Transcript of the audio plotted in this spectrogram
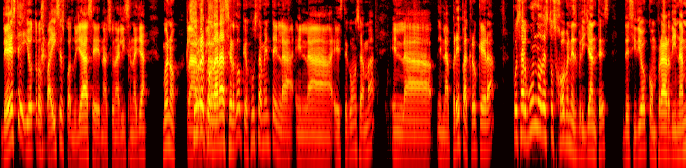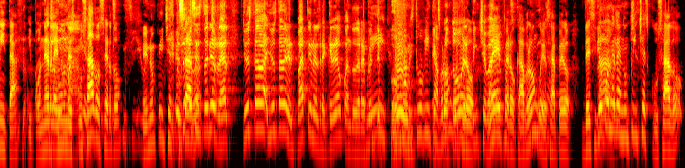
de este y otros países cuando ya se nacionalicen allá. Bueno, Claro, tú claro. recordarás, cerdo, que justamente en la, en la, este, ¿cómo se llama? En la, en la prepa, creo que era, pues alguno de estos jóvenes brillantes decidió comprar dinamita y ponerla en un mames. excusado, cerdo. Sí. En un pinche Esa, excusado. esa historia es real. Yo estaba, yo estaba en el patio, en el recreo, cuando de repente. No ¡pum! estuvo bien cabrón, explotó el pero, güey, pero cabrón, güey, o sea, pero decidió ponerla en un pinche excusado,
